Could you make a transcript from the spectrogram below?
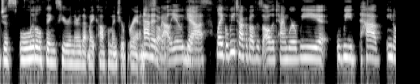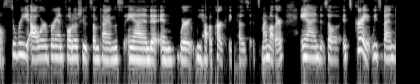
just little things here and there that might complement your brand. Added So, value. Yeah. yes. like we talk about this all the time where we we have you know three hour brand photo shoots sometimes and and where we have a perk because it's my mother and so it's great we spend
